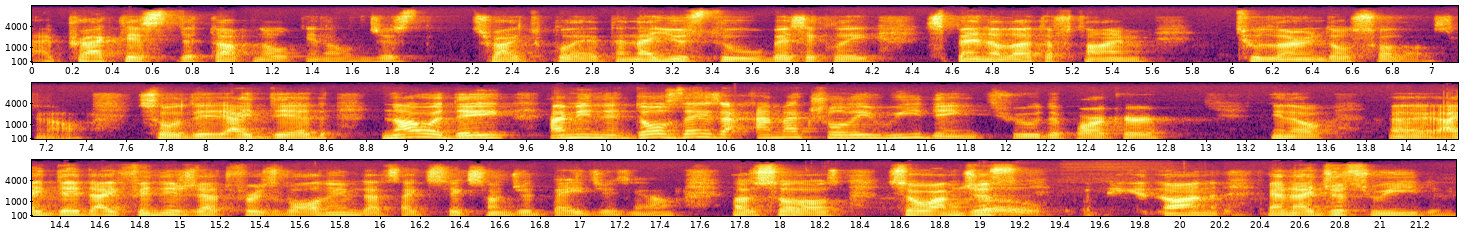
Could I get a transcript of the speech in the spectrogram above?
I practiced the top note, you know, just try to play it. And I used to basically spend a lot of time to learn those solos, you know. So the, I did. Nowadays, I mean, in those days, I'm actually reading through the Parker, you know, uh, I did. I finished that first volume. That's like 600 pages, you know, of solos. So I'm just putting it on, and I just read.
